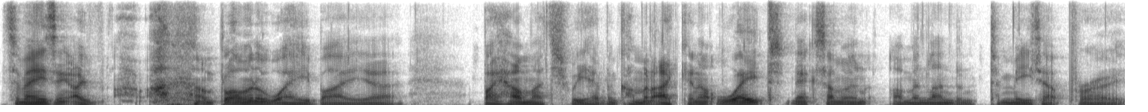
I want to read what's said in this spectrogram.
it's amazing. I I'm blown away by. Uh, by how much we have in common. I cannot wait next time I'm, I'm in London to meet up for a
